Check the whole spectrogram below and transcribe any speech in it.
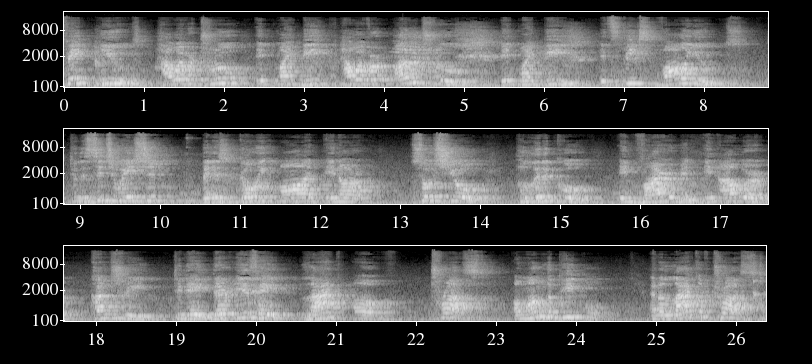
fake news, however true it might be, however untrue it might be, it speaks volumes to the situation that is going on in our socio-political environment in our country today. There is a lack of trust among the people and a lack of trust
